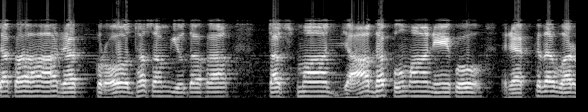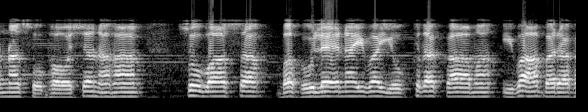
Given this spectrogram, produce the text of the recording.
चकारक्रोधसंयुतः तस्माज्जाधपुमानेको सुवास बहुलेनैव युक्तकाम इवापरः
